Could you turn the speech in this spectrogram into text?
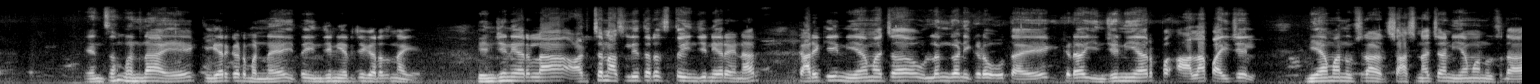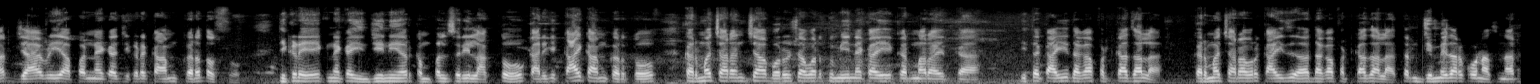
यांचं म्हणणं आहे क्लिअर कट म्हणणं आहे इथं इंजिनियरची गरज नाही आहे इंजिनियरला अडचण असली तरच तो इंजिनियर येणार. कारण की नियमाचं उल्लंघन इकडं होत आहे इकडं इंजिनियर प- आला पाहिजे. नियमानुसार शासनाच्या नियमानुसार ज्यावेळी आपण नाही का जिकडे काम करत असतो तिकडे एक नाही का इंजिनियर कंपल्सरी लागतो. कारण की काय काम करतो? कर्मचाऱ्यांच्या भरोशावर तुम्ही नाही का हे करणार आहेत का? इथं काही दगाफटका झाला. कर्मचाऱ्यावर काही दगाफटका झाला. तर जिम्मेदार कोण असणार?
